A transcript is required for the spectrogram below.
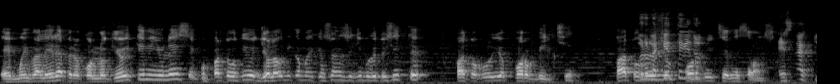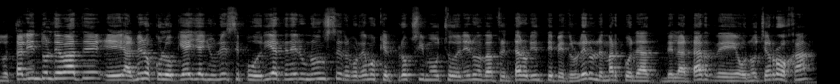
es muy valera, pero con lo que hoy tiene Yulense, comparto contigo, yo la única modificación en ese equipo que tú hiciste, Pato Rubio por Vilche. Pero la gente que no... Exacto, está lindo el debate, eh, al menos con lo que hay Ayulense podría tener un 11, recordemos que el próximo 8 de enero va a enfrentar Oriente Petrolero en el marco de la, tarde o noche roja,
